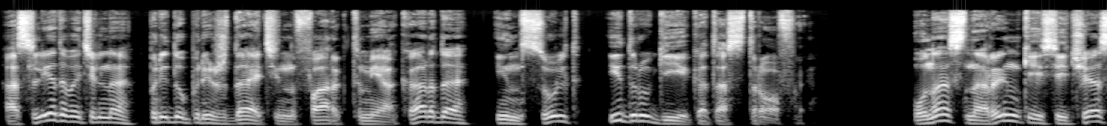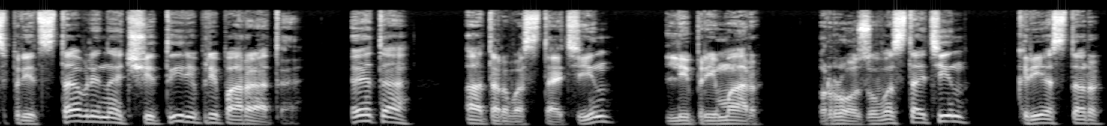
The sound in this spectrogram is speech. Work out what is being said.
а следовательно предупреждать инфаркт миокарда, инсульт и другие катастрофы. У нас на рынке сейчас представлено четыре препарата. Это аторвастатин, липримар, розувастатин, крестор,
